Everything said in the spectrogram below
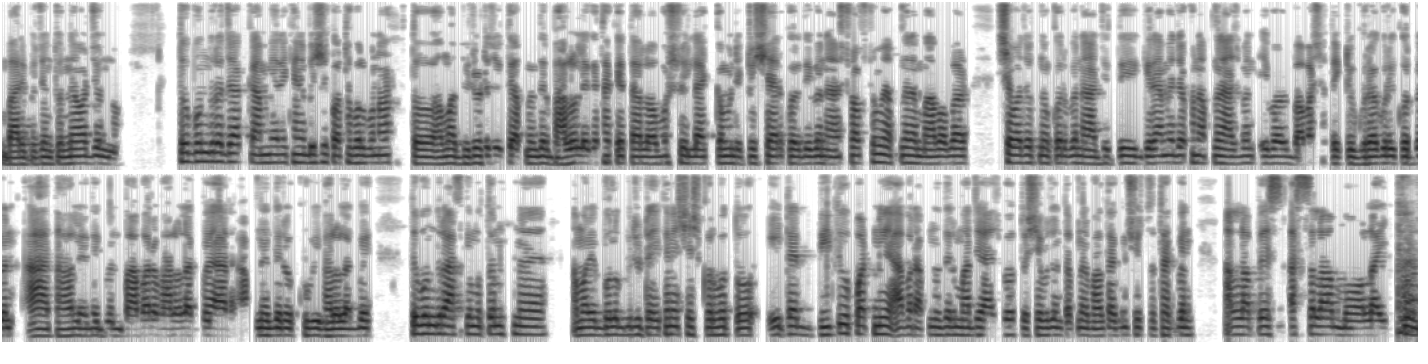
বাড়ি পর্যন্ত নেওয়ার জন্য। তো বন্ধুরা যাক, আমি আর এখানে বেশি কথা বলব না। তো আমার ভিডিওটা যদি আপনাদের ভালো লেগে থাকে, তাহলে অবশ্যই লাইক কমেন্ট একটু শেয়ার করে দিবেন। আর সবসময় আপনারা মা বাবার সেবা যত্ন করবেন। আর যদি গ্রামে যখন আপনারা আসবেন এবার বাবার সাথে একটু ঘোরাঘুরি করবেন। আর তাহলে দেখবেন বাবারও ভালো লাগবে, আর আপনাদেরও খুবই ভালো লাগবে। তো বন্ধুরা, আজকের মতন আমার এই ব্লগ ভিডিওটা এখানে শেষ করব। তো এটা দ্বিতীয় পার্ট নিয়ে আবার আপনাদের মাঝে আসব। তো সে পর্যন্ত আপনারা ভালো থাকবেন সুস্থ থাকবেন। আল্লাহ হাফেজ। আসসালাম আলাইকুম।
